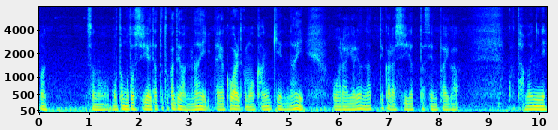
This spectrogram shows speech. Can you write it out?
まあそのもともと知り合いだったとかではない大学お笑いとかも関係ないお笑いやるようになってから知り合った先輩がこうたまにね、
